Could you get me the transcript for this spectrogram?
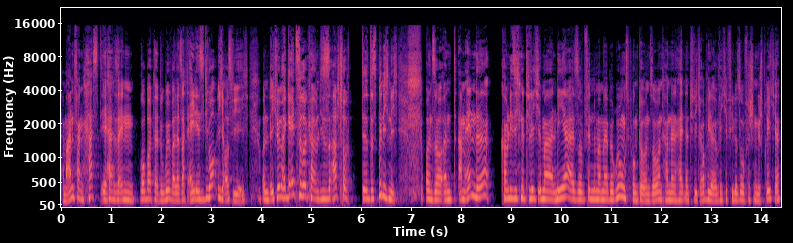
am Anfang hasst er seinen Roboter-Double, weil er sagt, ey, der sieht überhaupt nicht aus wie ich. Und ich will mein Geld zurückhaben, dieses Arschloch, das, das bin ich nicht. Und so, und am Ende kommen die sich natürlich immer näher, also finden immer mehr Berührungspunkte und so und haben dann halt natürlich auch wieder irgendwelche philosophischen Gespräche.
